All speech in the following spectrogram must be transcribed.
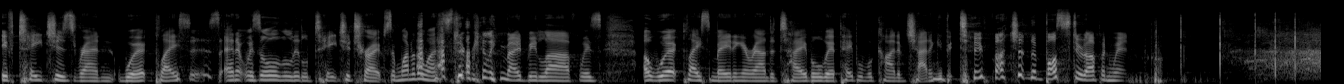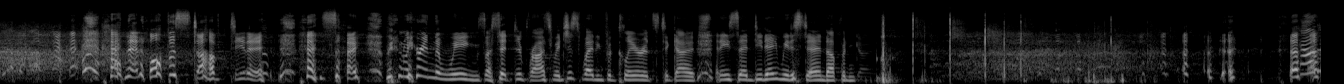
if teachers ran workplaces, and it was all the little teacher tropes. And one of the ones that really made me laugh was a workplace meeting around a table where people were kind of chatting a bit too much, and the boss stood up and went, and then all the staff did it. And so when we were in the wings, I said to Bryce, we're just waiting for clearance to go. And he said, Do you need me to stand up and go? how did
